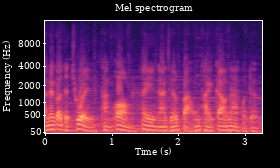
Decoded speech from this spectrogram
อันนั้นก็จะช่วยทางอ้อมให้งานศิลปะของไทยก้าวหน้ากว่าเดิม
